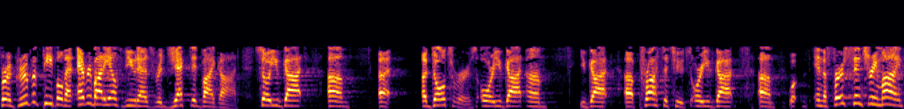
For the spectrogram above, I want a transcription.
for a group of people that everybody else viewed as rejected by God. So you've got um, uh, adulterers, or you've got um, you've got uh, prostitutes, or you've got um, in the first century mind,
